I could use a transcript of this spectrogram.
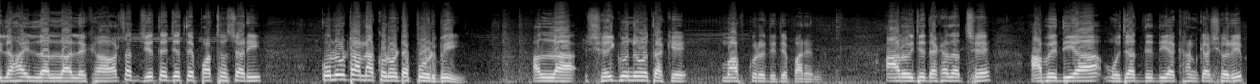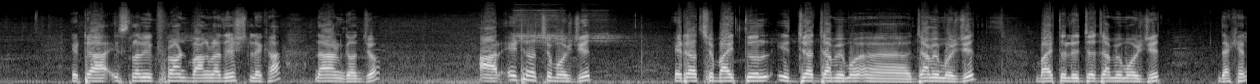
ইলাহা ইল্লাল্লাহ লেখা, অর্থাৎ যেতে যেতে পথচারী কোনোটা না কোনোটা পড়বেই। আল্লাহ সেই গুণেও তাকে মাফ করে দিতে পারেন। আর ওই যে দেখা যাচ্ছে, আবেদিয়া, মুজাদ্দিদিয়া খানকা শরীফ, এটা ইসলামিক ফ্রন্ট বাংলাদেশ লেখা, নারায়ণগঞ্জ। আর এটা হচ্ছে মসজিদ। এটা হচ্ছে বাইতুল ইজ্জত জামে জামে মসজিদ। বাইতুল ইজ্জত জামে মসজিদ। দেখেন।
